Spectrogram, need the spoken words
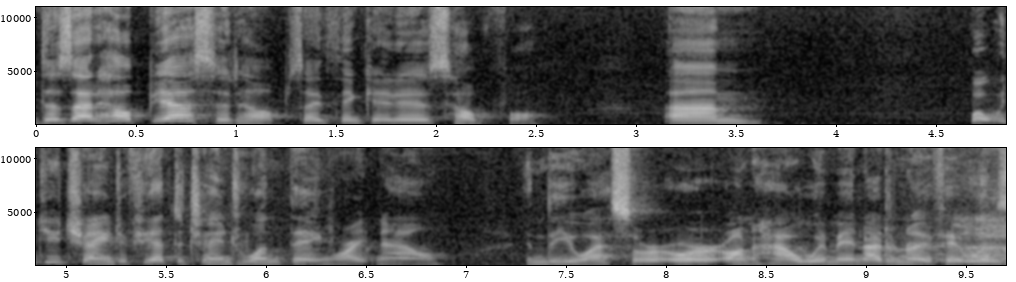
does that help? Yes, it helps. I think it is helpful. Um, what would you change if you had to change one thing right now in the US or, or on how women, I don't know if it was.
